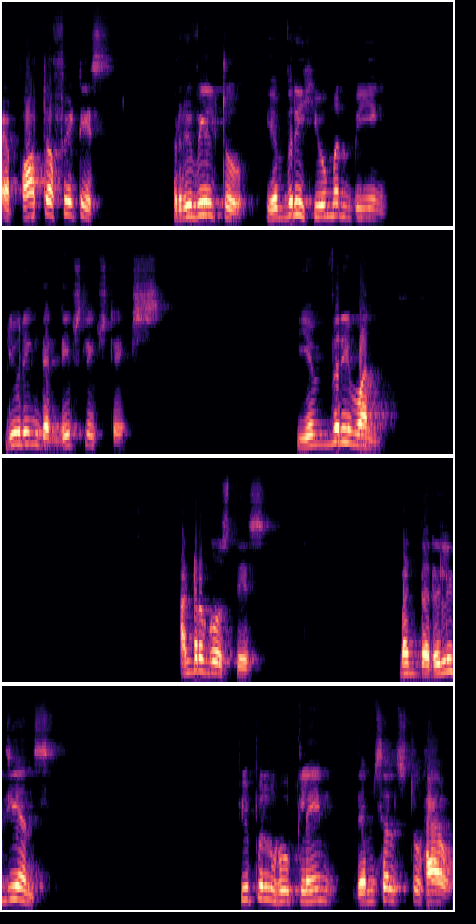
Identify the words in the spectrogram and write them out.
a part of it is revealed to every human being during the deep sleep states Everyone undergoes this. But the religions, people who claim themselves to have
